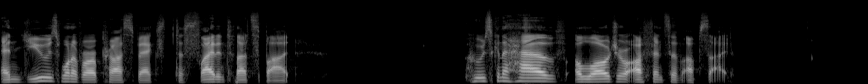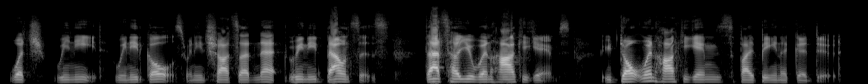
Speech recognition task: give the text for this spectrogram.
and use one of our prospects to slide into that spot who's going to have a larger offensive upside, which we need. We need goals. We need shots at net. We need bounces. That's how you win hockey games. You don't win hockey games by being a good dude,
